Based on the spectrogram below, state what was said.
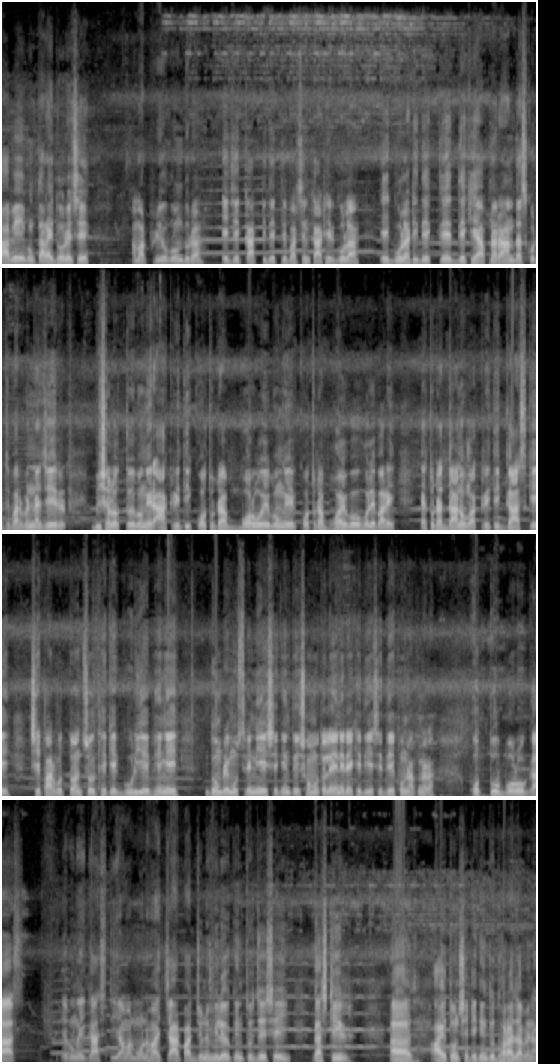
পাবে এবং তারাই ধরেছে। আমার প্রিয় বন্ধুরা, এই যে কাঠটি দেখতে পাচ্ছেন, কাঠের গোলা, এই গোলাটি দেখতে, দেখে আপনারা আন্দাজ করতে পারবেন না যে এর বিশালত্ব এবং এর আকৃতি কতটা বড় এবং এর কতটা ভয়াবহ হলে পারে। এতটা দানব আকৃতিক গাছকে সে পার্বত্য অঞ্চল থেকে গুড়িয়ে ভেঙে দমড়ে মুচড়ে নিয়ে এসে কিন্তু এই সমতলে এনে রেখে দিয়েছে, দেখুন আপনারা। কত বড় গাছ। এবং এই গাছটি আমার মনে হয় চার পাঁচজনে মিলেও কিন্তু যে সেই গাছটির আয়তন সেটি কিন্তু ধরা যাবে না।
